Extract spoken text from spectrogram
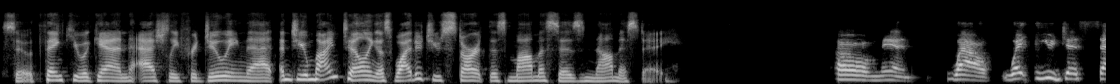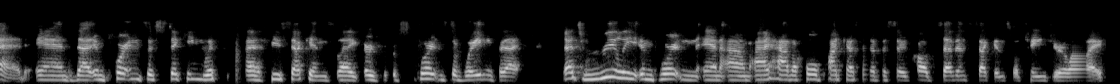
So thank you again, Ashley, for doing that. And do you mind telling us why did you start this Mama Says Namaste? Oh man, wow, what you just said, and that importance of sticking with a few seconds, like or importance of waiting for that. That's really important. And um, I have a whole podcast episode called Seven Seconds Will Change Your Life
